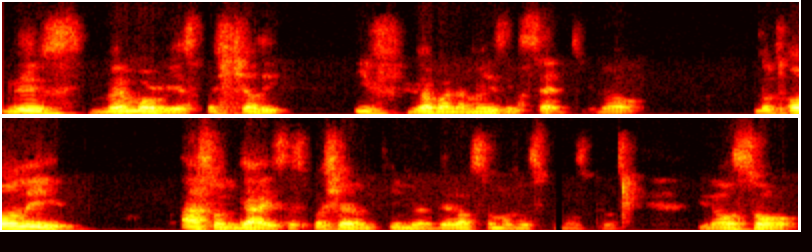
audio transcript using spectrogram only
leaves memory, especially if you have an amazing scent. You know, not only us on guys, especially on female, they love someone who smells good. You know, so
